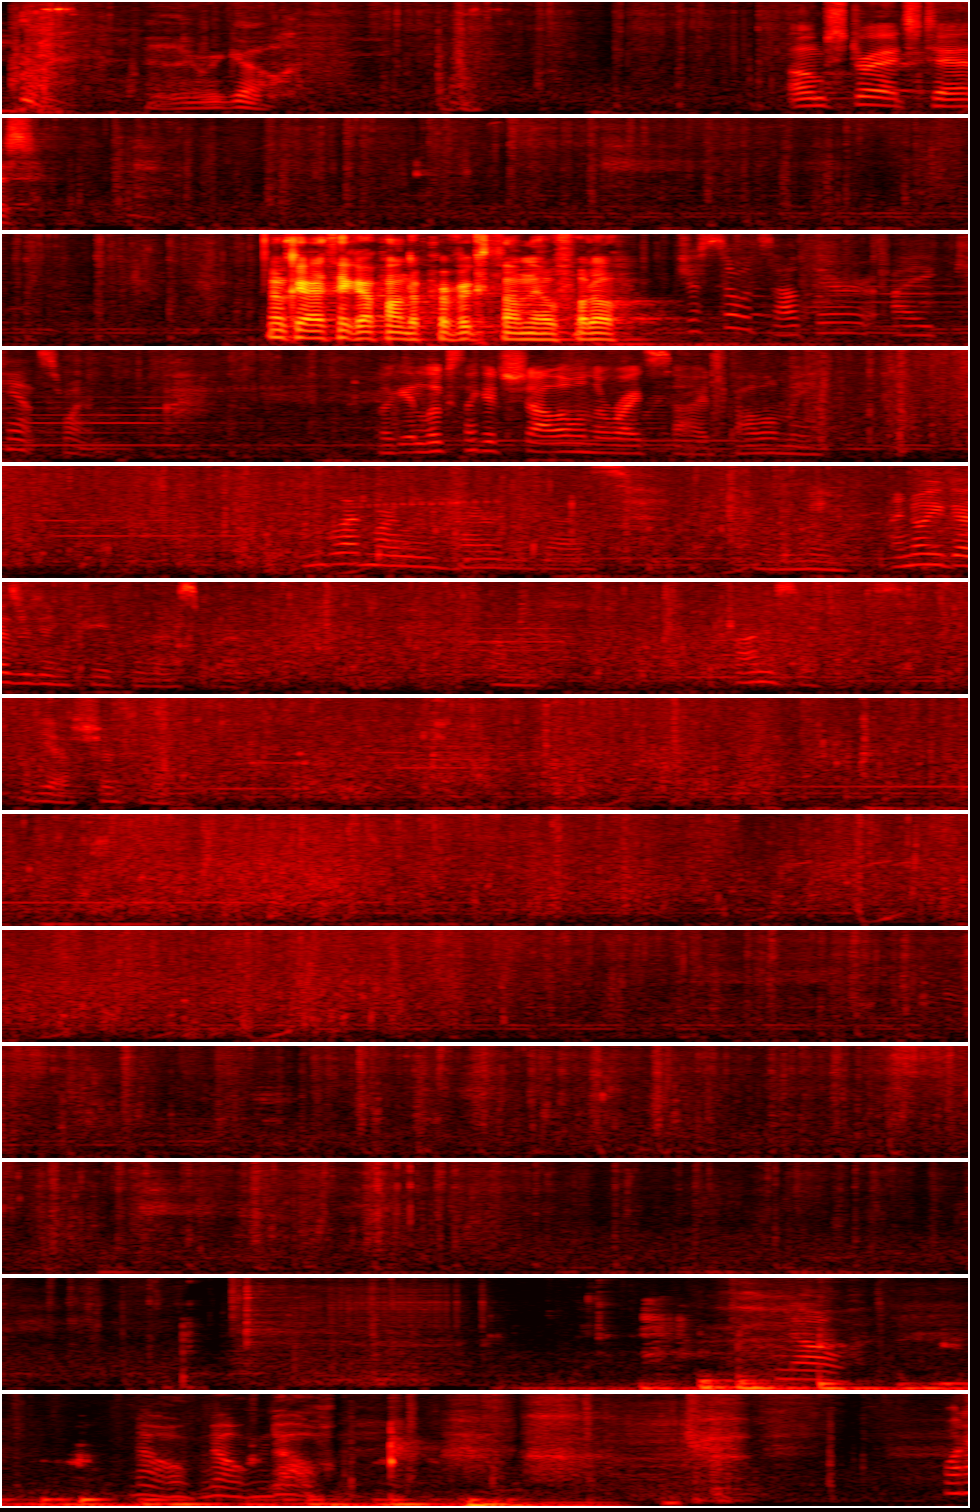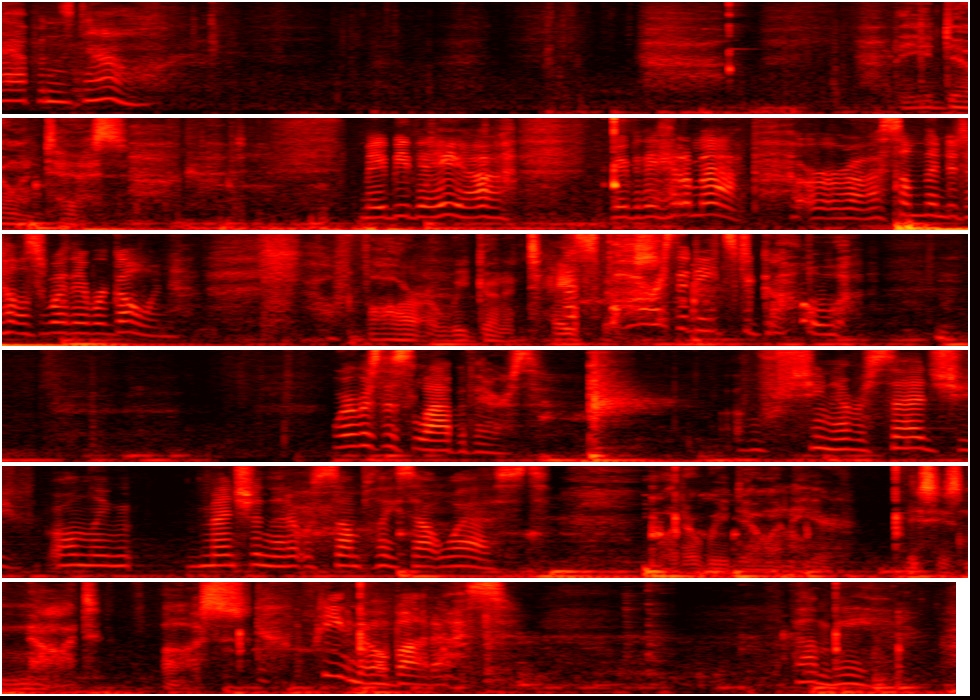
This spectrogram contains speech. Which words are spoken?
There we go. Home stretch, Tess. Okay, I think I found the perfect thumbnail photo. Just so it's out there, I can't swim. Look, it looks like it's shallow on the right side. Follow me. I'm glad Marlene hired you guys. What do you mean? I know you guys are getting paid for this, but I'm trying to save face. Yeah, sure thing. No. No, no, no. What happens now? What are you doing, Tess? Maybe they, uh, maybe they had a map or uh, something to tell us where they were going. How far are we gonna take As this? far as it needs to go. Where was this lab of theirs? Oh, she never said. She only mentioned that it was someplace out west. What are we doing here? This is not us. What do you know about us? About me?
